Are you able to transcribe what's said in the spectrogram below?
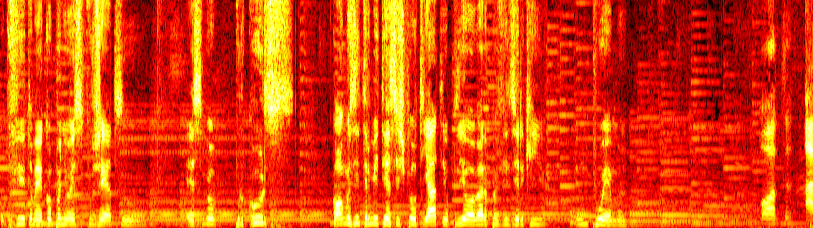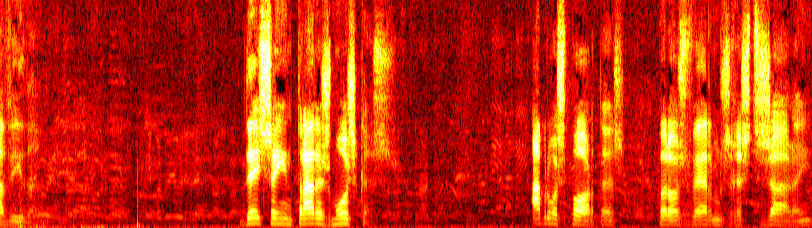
O Perfil também acompanhou esse projeto esse meu percurso com algumas intermitências pelo teatro. Eu pedi agora para vir dizer aqui um poema. Ode à vida. Deixem entrar as moscas. Abram as portas para os vermes rastejarem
